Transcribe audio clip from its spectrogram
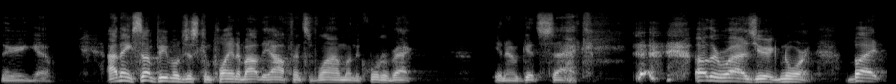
there you go. I think some people just complain about the offensive line when the quarterback, you know, gets sacked. Otherwise, you ignore it. But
